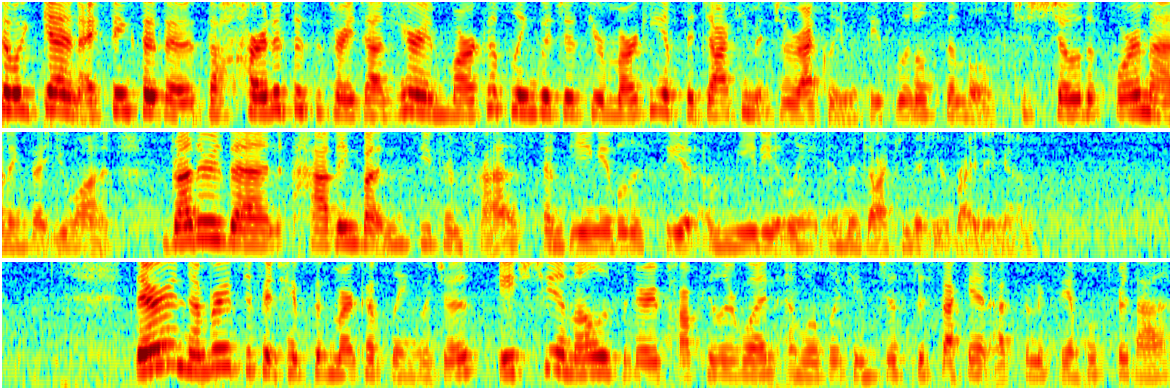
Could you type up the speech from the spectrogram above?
So again, I think that the, the heart of this is right down here. In markup languages, you're marking up the document directly with these little symbols to show the formatting that you want, rather than having buttons you can press and being able to see it immediately in the document you're writing in. There are a number of different types of markup languages. HTML is a very popular one, and we'll look in just a second at some examples for that.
